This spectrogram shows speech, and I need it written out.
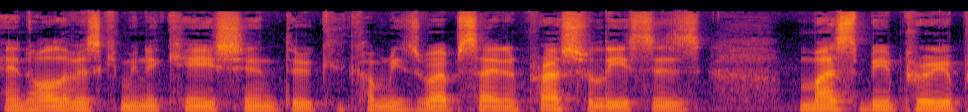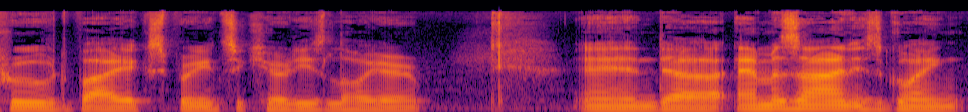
and all of his communication through the company's website and press releases must be pre-approved by Experian Securities lawyer. And uh, Amazon is going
